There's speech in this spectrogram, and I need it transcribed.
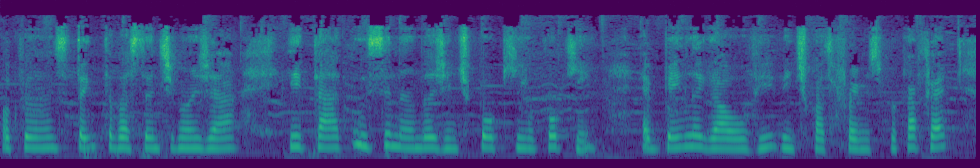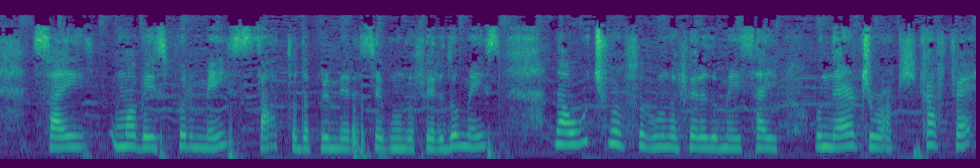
ou que pelo menos tenta bastante manjar e tá ensinando a gente pouquinho a pouquinho. É bem legal ouvir 24 frames por café. Sai uma vez por mês, tá? Toda primeira segunda-feira do mês. Na última segunda-feira do mês sai o Nerd Rock Café,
